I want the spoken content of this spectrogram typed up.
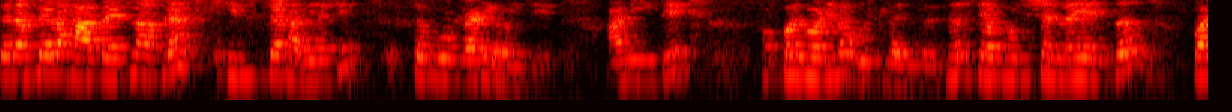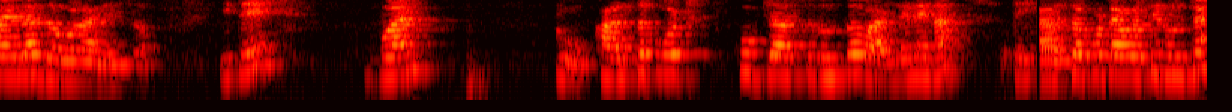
तर आपल्याला हात आहेत ना आपल्या हिप्सच्या खाली असे सपोर्टला ठेवायचे. आणि इथे अप्पर बॉडीला उचलायचं. जस्ट या पोझिशनला यायचं पायाला जवळ आणायचं. इथे वन खालचं पोट खूप जास्त तुमचं वाढलेलं आहे ना ते खालच्या पोटावरती तुमच्या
